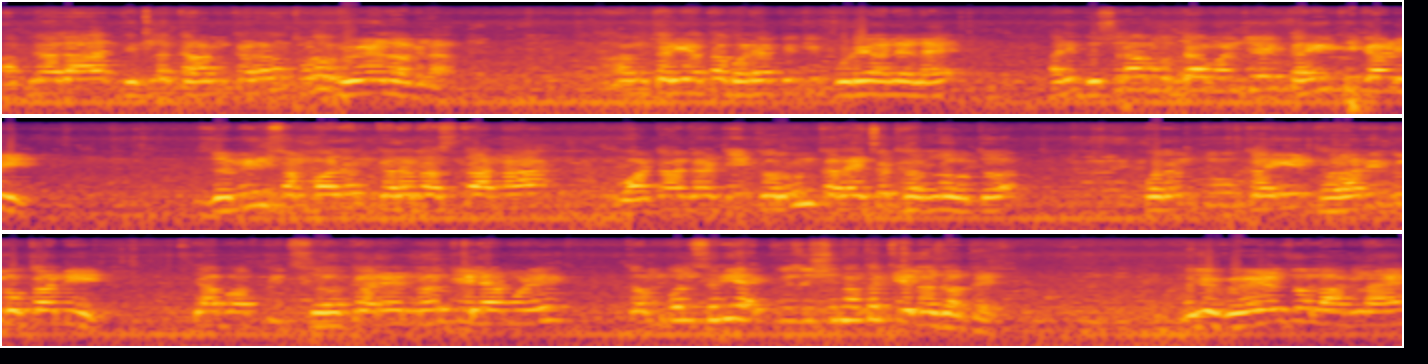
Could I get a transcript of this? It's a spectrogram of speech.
आपल्याला तिथलं काम करायला थोडा वेळ लागला. काम तरी आता बऱ्यापैकी पुढे आलेलं आहे. आणि दुसरा मुद्दा म्हणजे काही ठिकाणी जमीन संपादन करत असताना वाटाघाटी करून करायचं ठरलं होतं. परंतु काही ठराविक लोकांनी त्या बाबतीत सहकार्य न केल्यामुळे कंपल्सरी ऍक्विजिशन आता केलं जात आहे. म्हणजे वेळ जो लागलाय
